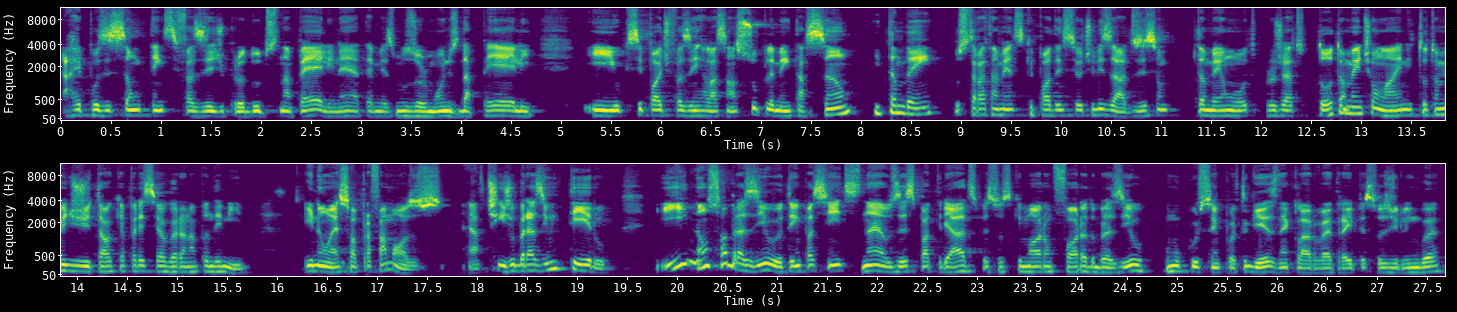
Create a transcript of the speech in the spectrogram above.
a reposição que tem que se fazer de produtos na pele, né, até mesmo os hormônios da pele e o que se pode fazer em relação à suplementação e também os tratamentos que podem ser utilizados. Esse é um, também é um outro projeto totalmente online, totalmente digital que apareceu agora na pandemia. E não é só para famosos, atinge o Brasil inteiro. E não só Brasil, eu tenho pacientes, né, os expatriados, pessoas que moram fora do Brasil, como o curso é em português, né, claro, vai atrair pessoas de língua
